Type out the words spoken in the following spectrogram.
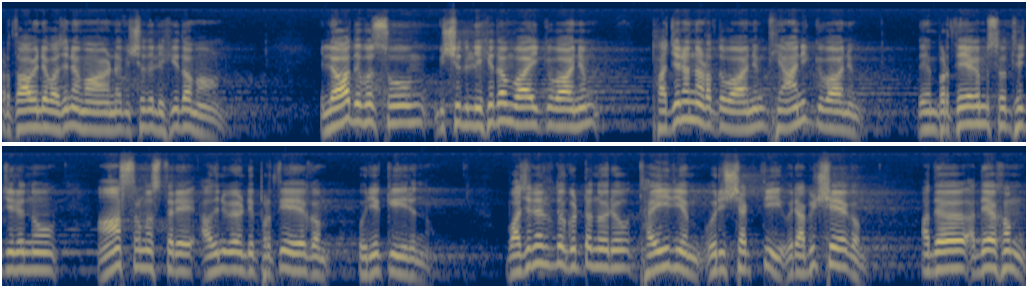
കർത്താവിന്റെ വചനമാണ് വിശുദ്ധ ലിഖിതമാണ് എല്ലാ ദിവസവും വിശുദ്ധ ലിഖിതം വായിക്കുവാനും ഭജനം നടത്തുവാനും ധ്യാനിക്കുവാനും അദ്ദേഹം പ്രത്യേകം ശ്രദ്ധിച്ചിരുന്നു. ആശ്രമസ്ഥരെ അതിനുവേണ്ടി പ്രത്യേകം ഒരുക്കിയിരുന്നു. വചനത്തിൽ നിന്ന് കിട്ടുന്നൊരു ധൈര്യം ഒരു ശക്തി ഒരു അഭിഷേകം അത് അദ്ദേഹം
